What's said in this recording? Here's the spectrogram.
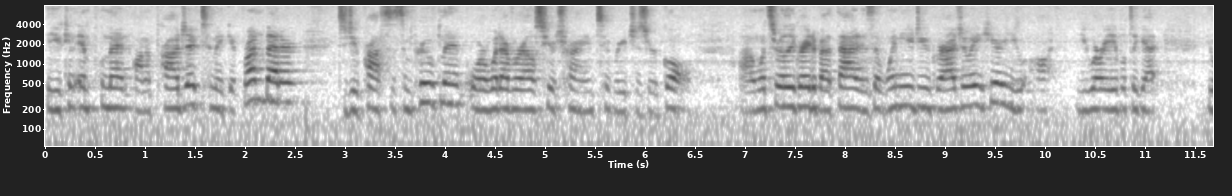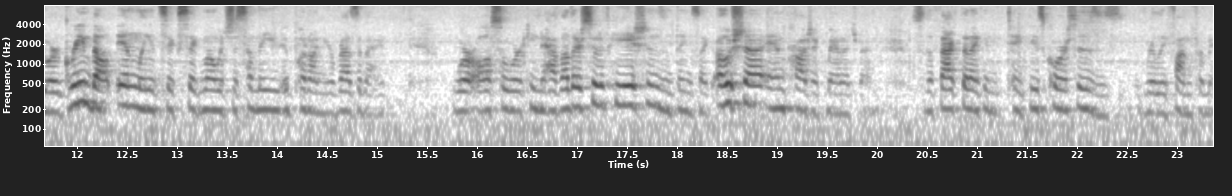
that you can implement on a project to make it run better, to do process improvement, or whatever else you're trying to reach as your goal. Uh, what's really great about that is that when you do graduate here, you are, you are able to get your green belt in Lean Six Sigma, which is something you can put on your resume. We're also working to have other certifications and things like OSHA and project management. So the fact that I can take these courses is really fun for me.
